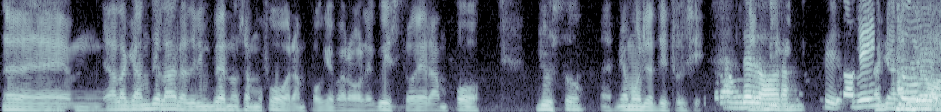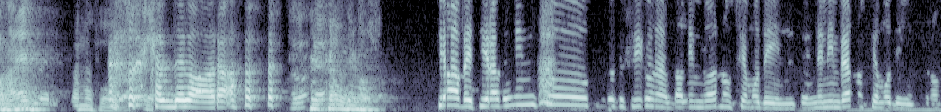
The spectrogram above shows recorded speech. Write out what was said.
Eh, alla Candelara dell'inverno siamo fuori, in poche parole. Questo era un po' giusto? Eh, mia moglie ha detto sì. Candelora. Sì. Candelora, eh? Siamo fuori. Eh. Candelora. Eh, Candelora. Piove, tira vento, credo che si dicono dall'inverno siamo dentro, nell'inverno siamo dentro.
